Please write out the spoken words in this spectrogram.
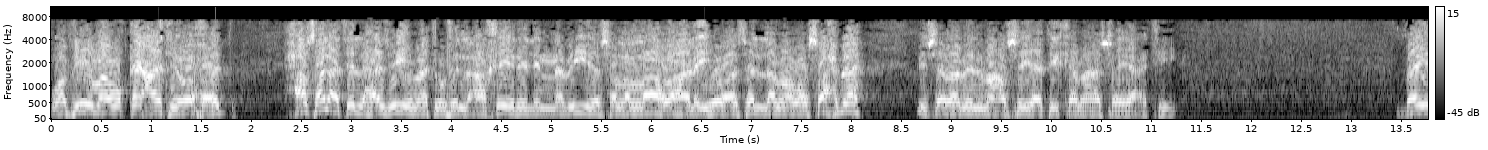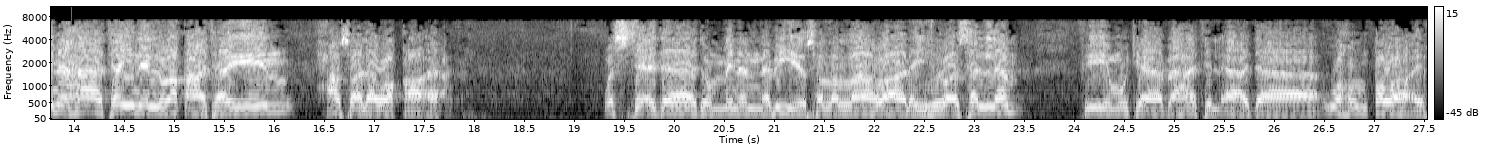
وفي موقعة أحد حصلت الهزيمة في الأخير للنبي صلى الله عليه وسلم وصحبه بسبب المعصية كما سيأتي. بين هاتين الوقعتين حصل وقائع واستعداد من النبي صلى الله عليه وسلم في مجابهة الأعداء وهم طوائف.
